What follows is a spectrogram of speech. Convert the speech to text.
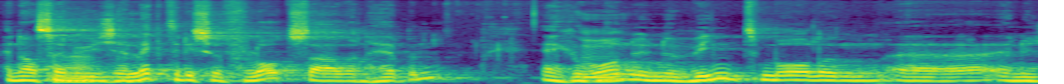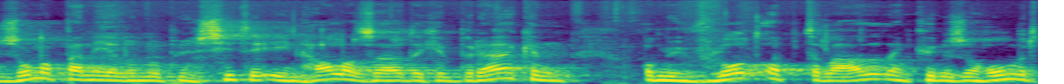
En als ze nu eens elektrische vloot zouden hebben, en gewoon mm. hun windmolen uh, en hun zonnepanelen op hun site in Halle zouden gebruiken om hun vloot op te laden, dan kunnen ze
